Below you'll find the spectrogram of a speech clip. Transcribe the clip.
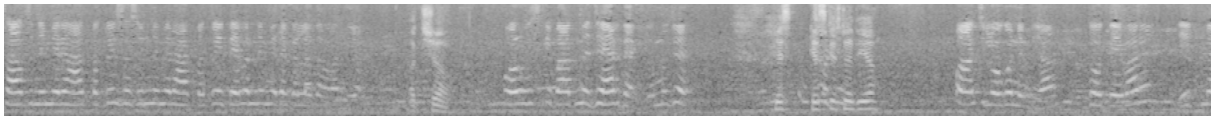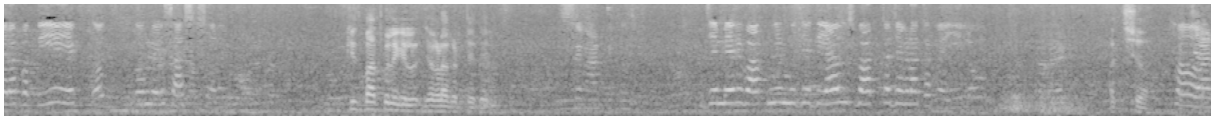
सास ने मेरे हाथ पकड़े ससुर ने मेरे हाथ पकड़े देवर ने मेरा गला दबा दिया। अच्छा। और उसके बाद में जहर दे दिया मुझे किस किस किसने दिया? पाँच लोगों ने दिया। दो देवर है एक मेरा पति है एक दो मेरे सास ससुर है। किस बात को लेकर झगड़ा करते थे? जो मेरे बाप ने मुझे दिया उस बात का झगड़ा कर रहे हैं ये लोग। अच्छा। हाँ।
